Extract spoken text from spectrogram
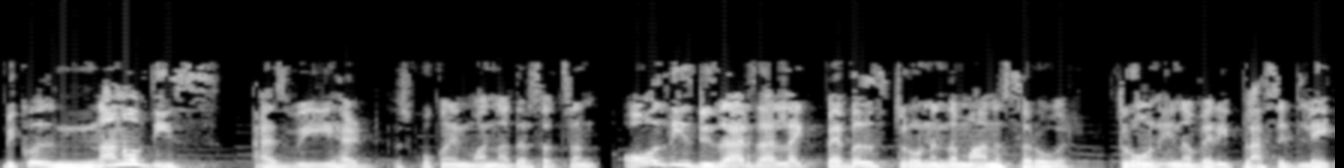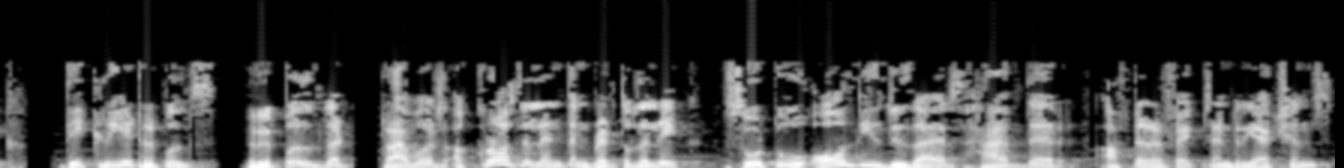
Because none of these, as we had spoken in one other satsang, all these desires are like pebbles thrown in the Manas Sarovar, thrown in a very placid lake. They create ripples. Ripples that traverse across the length and breadth of the lake. So too, all these desires have their after effects and reactions,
